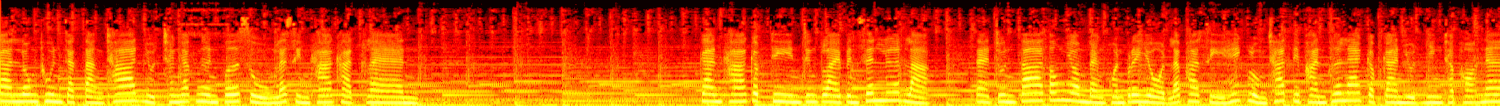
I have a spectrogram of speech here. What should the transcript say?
การลงทุนจากต่างชาติหยุดชะงักเงินเฟ้อสูงและสินค้าขาดแคลน การค้ากับจีนจึงกลายเป็นเส้นเลือดหลัก แต่จุนต้าต้องยอมแบ่งผลประโยชน์และภาษีให้กลุ่มชาติพันธุ์เพื่อแลกกับการหยุดยิงเฉพาะหน้า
